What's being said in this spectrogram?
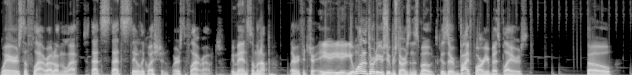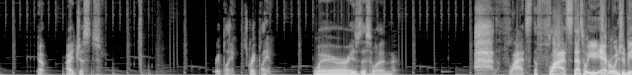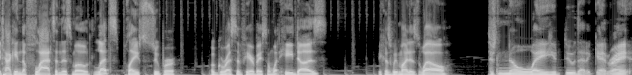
Where's the flat route on the left? That's that's the only question. Where's the flat route? We man someone up. Larry Fitzgerald. You, you, you want to throw to your superstars in this mode because they're by far your best players. So, yeah, I just great play. It's great play. Where is this one? the flats, the flats. That's what you. Everyone should be attacking the flats in this mode. Let's play super aggressive here based on what he does, because we might as well. There's no way you do that again, right?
